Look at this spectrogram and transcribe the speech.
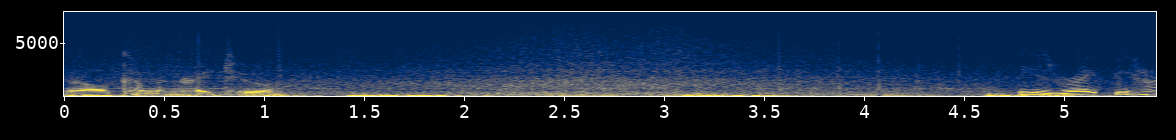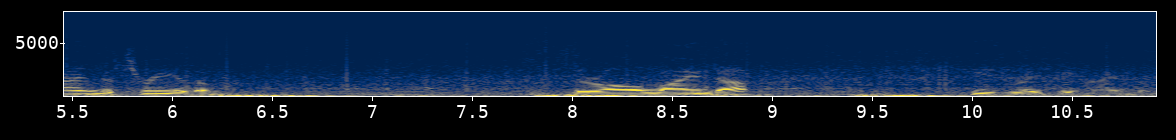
They're all coming right to him. He's right behind the three of them. They're all lined up. He's right behind them.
